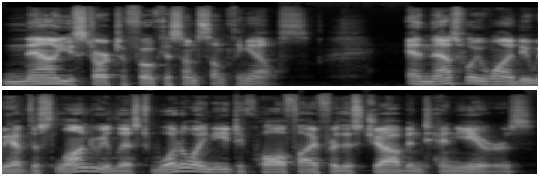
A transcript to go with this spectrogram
Now you start to focus on something else. And that's what we want to do. We have this laundry list. What do I need to qualify for this job in 10 years?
